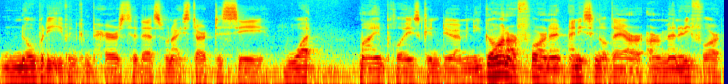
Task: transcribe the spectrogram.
nobody even compares to this when I start to see what my employees can do. I mean, you go on our floor and any single day, our, our amenity floor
